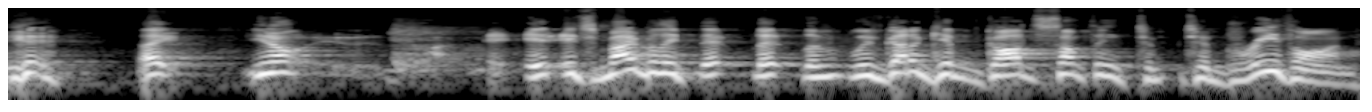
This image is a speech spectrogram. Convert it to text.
like, you know, it's my belief that, that we've got to give God something to, to breathe on.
